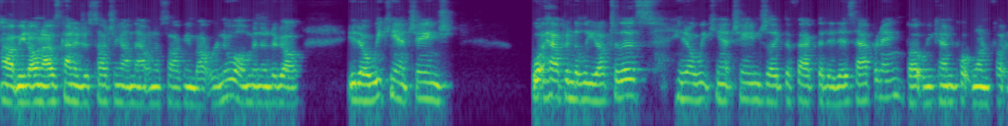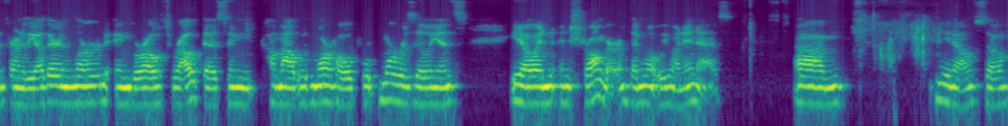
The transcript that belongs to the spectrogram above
Um, you know, and I was kind of just touching on that when I was talking about renewal a minute ago. You know, we can't change what happened to lead up to this you know we can't change like the fact that it is happening but we can put one foot in front of the other and learn and grow throughout this and come out with more hope more resilience you know and, and stronger than what we went in as. Um you know so.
